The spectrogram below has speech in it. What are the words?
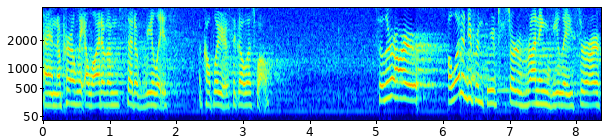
and apparently a lot of them set up relays a couple of years ago as well. So there are a lot of different groups sort of running relays. There are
